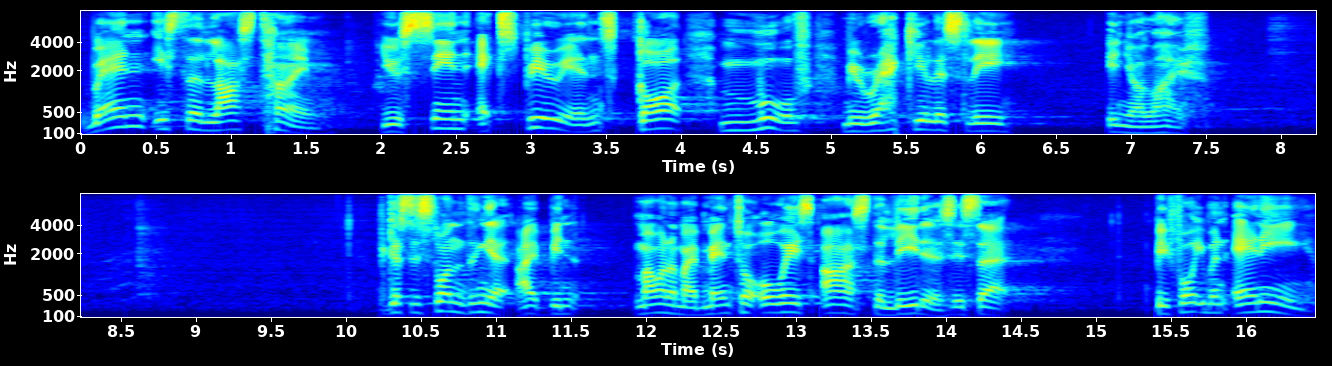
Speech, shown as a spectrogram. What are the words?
When is the last time you've seen experience God move miraculously in your life? Because it's one thing that I've been, one of my mentors always asks the leaders is that before even any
